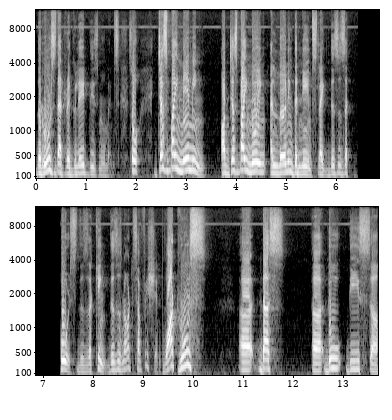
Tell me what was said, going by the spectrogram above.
the rules that regulate these movements. So, just by naming or just by knowing and learning the names like this is a this is a king this is not sufficient. What rules uh, does uh, do these uh,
